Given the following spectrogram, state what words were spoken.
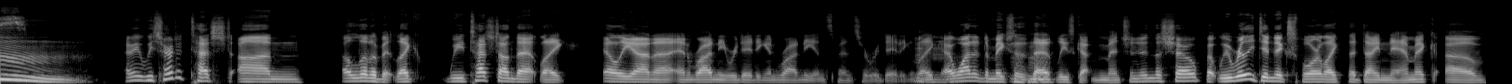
Hmm. I mean, we sort of touched on a little bit. Like we touched on that, like Eliana and Rodney were dating and Rodney and Spencer were dating. Like Mhm. I wanted to make sure that that Mhm. at least got mentioned in the show, but we really didn't explore like the dynamic of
